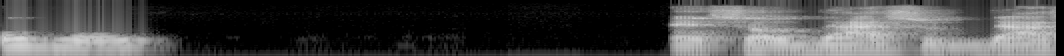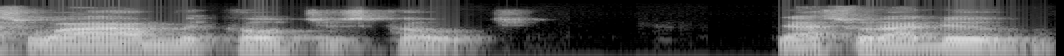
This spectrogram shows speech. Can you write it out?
Mm-hmm. And so that's, that's why I'm the coach's coach. That's what I do.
